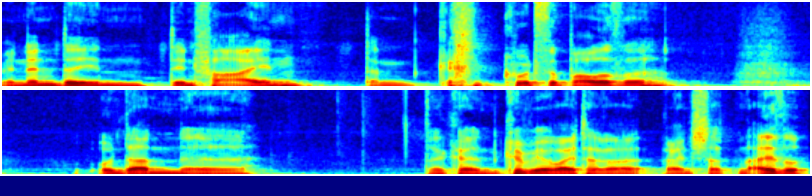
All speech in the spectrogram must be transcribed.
wir nennen den, den Verein, dann kurze Pause und dann, äh, dann können, können wir weiter reinstarten. Also,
